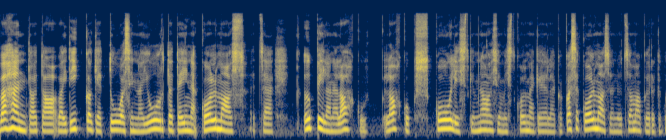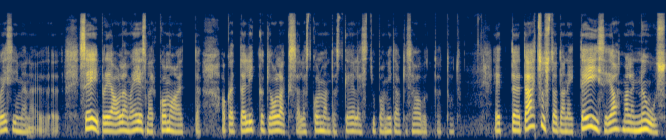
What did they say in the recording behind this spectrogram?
vähendada, vaid ikkagi, et tuua sinna juurde teine, kolmas, et see õpilane lahku, lahkuks koolist, gümnaasiumist kolme keelega, kas see kolmas on nüüd sama kõrge kui esimene, see ei pea olema eesmärk omaette, aga et tal ikkagi oleks sellest kolmandast keelest juba midagi saavutatud. Et tähtsustada neid teisi, jah, ma olen nõus,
